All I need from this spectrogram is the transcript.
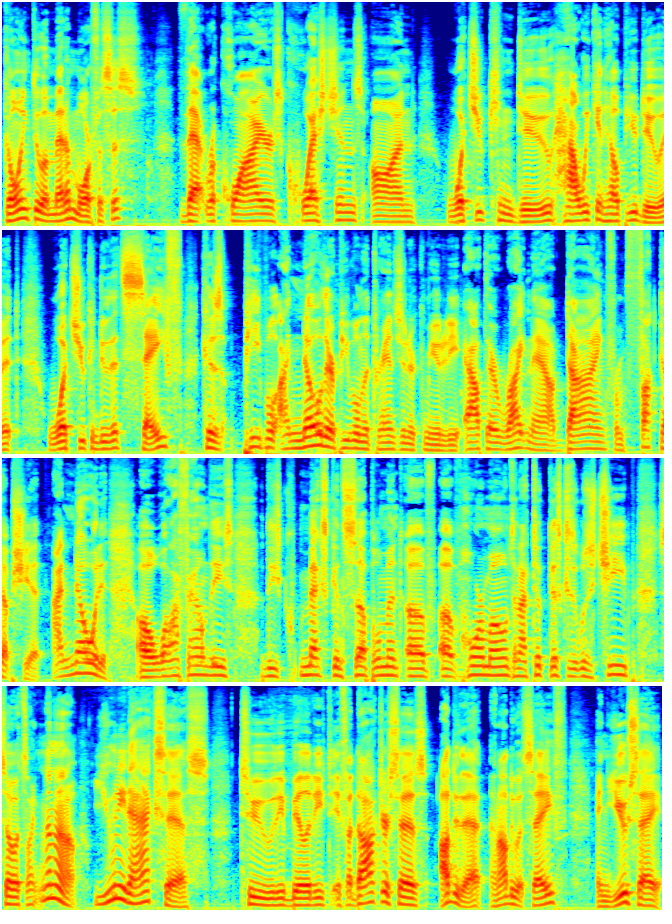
going through a metamorphosis that requires questions on what you can do, how we can help you do it, what you can do that's safe. Because people, I know there are people in the transgender community out there right now dying from fucked up shit. I know it is. Oh well, I found these these Mexican supplement of of hormones, and I took this because it was cheap. So it's like, no, no, no. You need access to the ability. To, if a doctor says, "I'll do that," and I'll do it safe, and you say,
